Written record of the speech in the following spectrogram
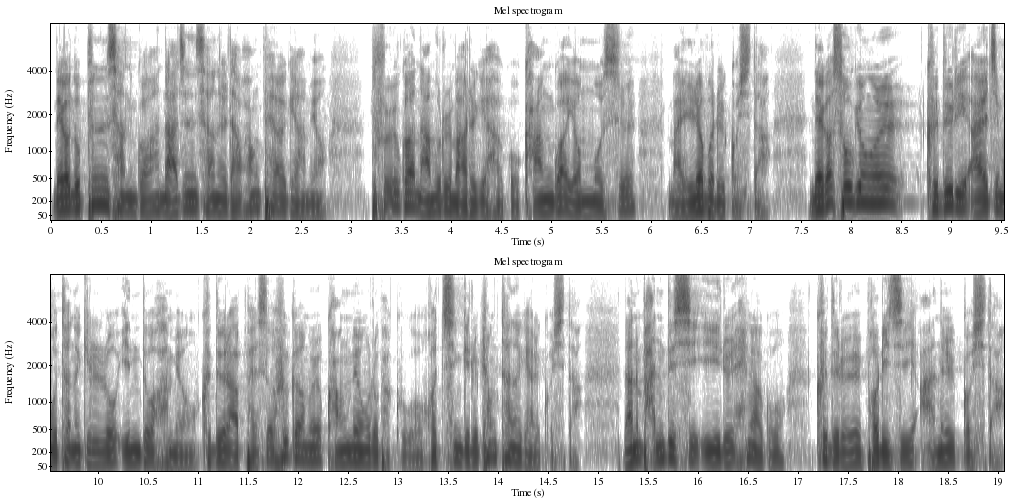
내가 높은 산과 낮은 산을 다 황폐하게 하며 풀과 나무를 마르게 하고 강과 연못을 말려버릴 것이다. 내가 소경을 그들이 알지 못하는 길로 인도하며 그들 앞에서 흑암을 광명으로 바꾸고 거친 길을 평탄하게 할 것이다. 나는 반드시 이 일을 행하고 그들을 버리지 않을 것이다.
